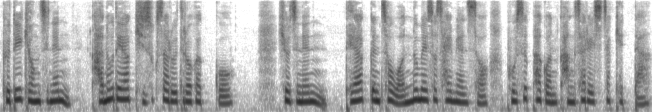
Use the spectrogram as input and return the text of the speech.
그 뒤 경진은 간호대학 기숙사로 들어갔고 효진은 대학 근처 원룸에서 살면서 보습학원 강사를 시작했다.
